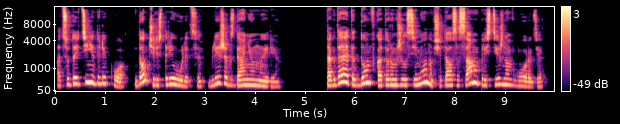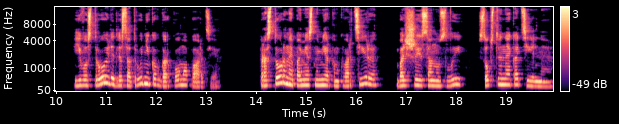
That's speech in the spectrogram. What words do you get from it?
Отсюда идти недалеко, дом через три улицы, ближе к зданию мэрии. Тогда этот дом, в котором жил Семенов, считался самым престижным в городе. Его строили для сотрудников горкома партии. Просторные по местным меркам квартиры, большие санузлы, собственная котельная.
